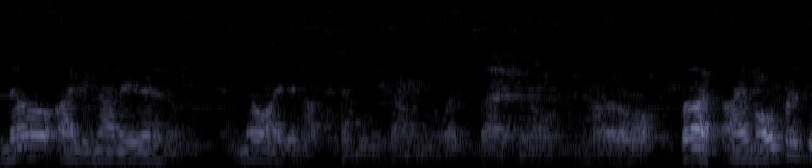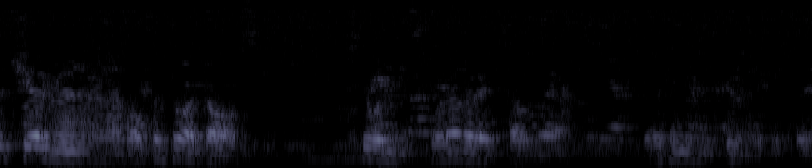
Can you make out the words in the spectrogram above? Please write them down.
No, I did not even, no, I did not spend any time on your website, no, not at all. But I'm open to children and I'm open to adults, students, whatever is out there. Everything in between, I should say.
